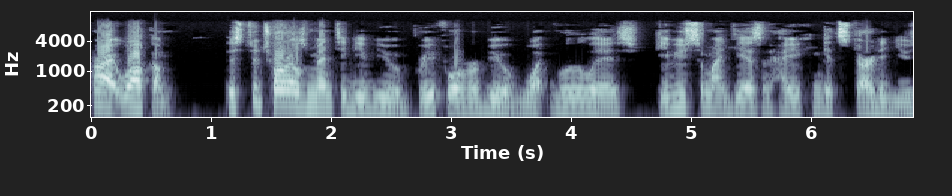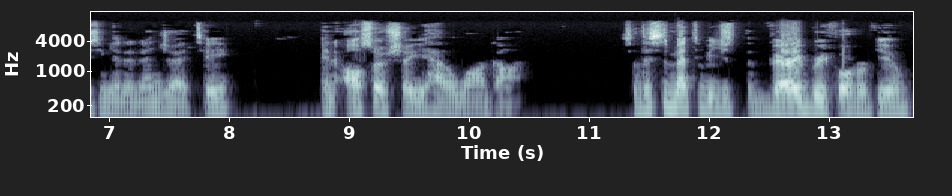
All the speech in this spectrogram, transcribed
Alright, welcome. This tutorial is meant to give you a brief overview of what Moodle is, give you some ideas on how you can get started using it at NJIT, and also show you how to log on. So this is meant to be just a very brief overview.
